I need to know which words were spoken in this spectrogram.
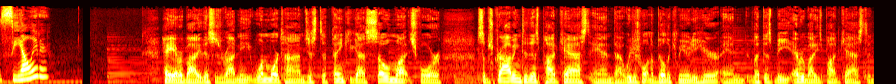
See y'all later. Hey, everybody, this is Rodney. One more time, just to thank you guys so much for subscribing to this podcast. And uh, we're just wanting to build a community here and let this be everybody's podcast and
